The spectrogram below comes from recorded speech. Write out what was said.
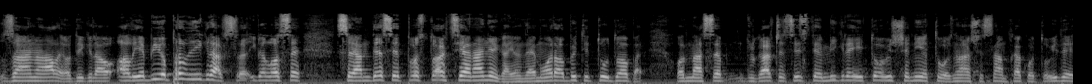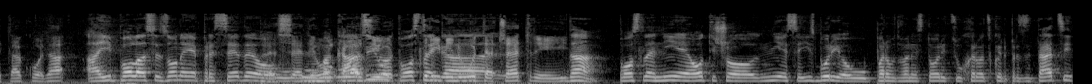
za anale odigrao, ali je bio prvi igrač, igralo se 70% akcija na njega i onda je morao biti tu dobar. Odmah se drugačiji sistem igre i to više nije to, znaš i sam kako to ide, tako da... A i pola sezone je presedeo, presedeo u, u Makabiju, posle 3 ga... minute, 4 i... Da, posle nije otišao, nije se izborio u prvu dvanestoricu u hrvatskoj reprezentaciji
